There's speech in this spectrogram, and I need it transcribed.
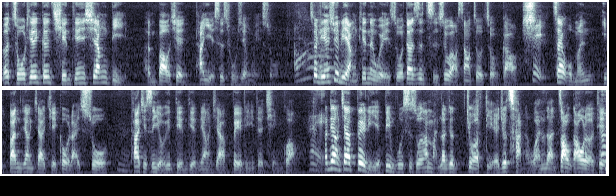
而昨天跟前天相比，很抱歉，它也是出现萎缩。所以连续两天的萎缩，但是指数往上做走高，是。在我们一般量价结构来说，它其实有一点点量价背离的情况。那量价背离也并不是说它马上就就要跌了就惨了，完蛋，糟糕了，天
